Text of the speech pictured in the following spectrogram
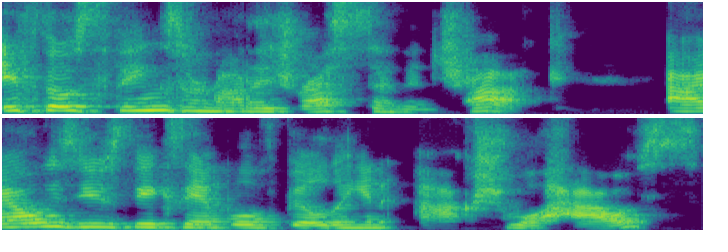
if those things are not addressed and in check. I always use the example of building an actual house.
